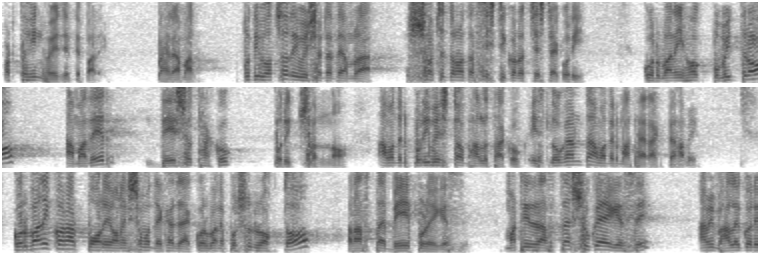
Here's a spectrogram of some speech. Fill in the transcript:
অর্থহীন হয়ে যেতে পারে। ভাইরা আমার, প্রতি বছর এই বিষয়টাতে আমরা সচেতনতা সৃষ্টি করার চেষ্টা করি। কোরবানি হোক পবিত্র, আমাদের দেশও থাকুক পরিচ্ছন্ন, আমাদের পরিবেশটাও ভালো থাকুক, এই স্লোগানটা আমাদের মাথায় রাখতে হবে। কোরবানি করার পরে অনেক সময় দেখা যায়, কোরবানি পশুর রক্ত রাস্তায় বেয়ে পড়ে গেছে। মাটির রাস্তা শুকায় গেছে, আমি ভালো করে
